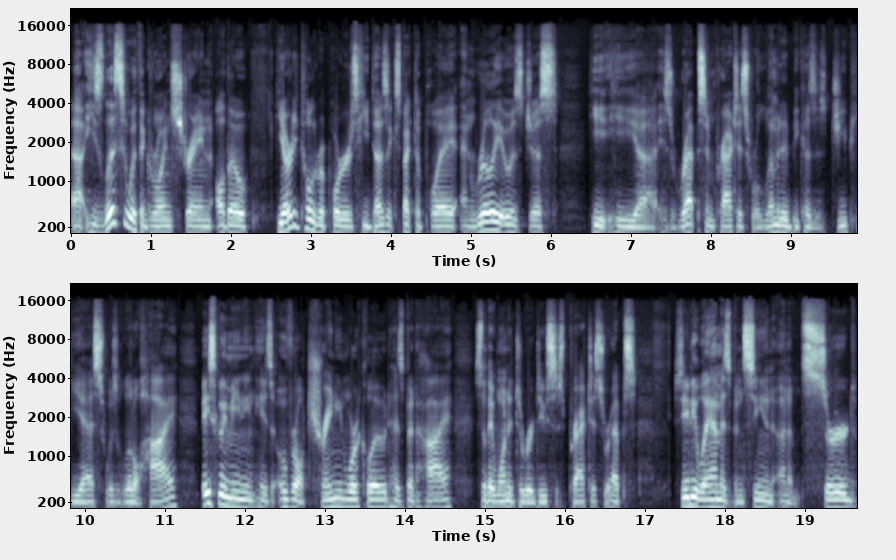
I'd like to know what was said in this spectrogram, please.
uh, he's listed with a groin strain, although he already told reporters he does expect to play, and really it was just he he uh, his reps in practice were limited because his GPS was a little high, basically meaning his overall training workload has been high. So they wanted to reduce his practice reps. CeeDee Lamb has been seeing an absurd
